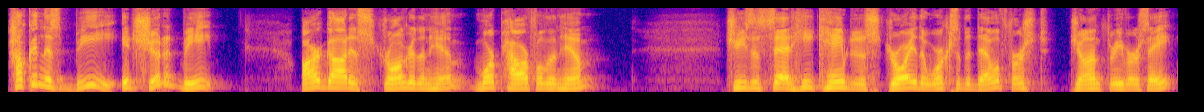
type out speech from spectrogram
How can this be? It shouldn't be. Our God is stronger than him, more powerful than him. Jesus said he came to destroy the works of the devil, 1 John 3, verse 8.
